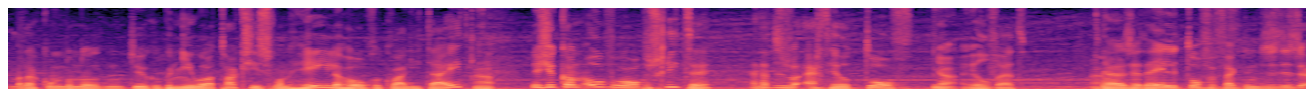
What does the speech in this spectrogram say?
maar dat komt omdat het natuurlijk ook een nieuwe attractie is van hele hoge kwaliteit. Ja. Dus je kan overal op schieten. En dat is wel echt heel tof. Ja, heel vet. Ja, er zitten hele toffe effecten in. Dus het is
